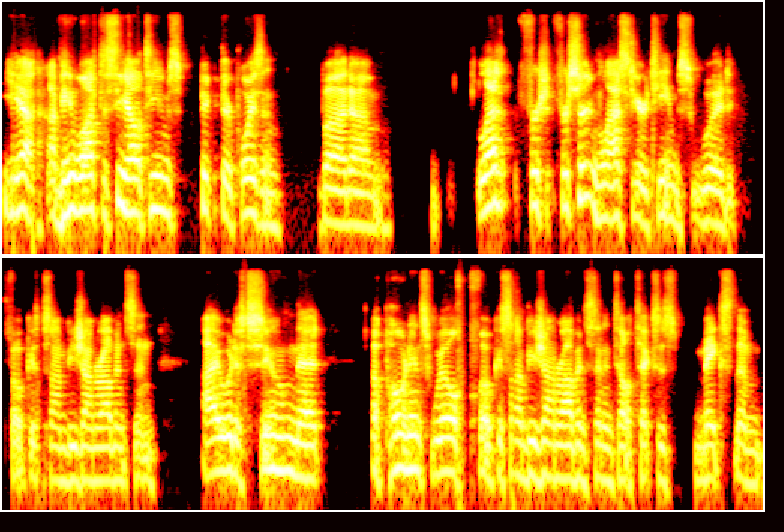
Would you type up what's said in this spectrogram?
Yeah, I mean, we'll have to see how teams pick their poison, but um, last, for for certain, last year teams would focus on Bijan Robinson. I would assume that opponents will focus on Bijan Robinson until Texas makes them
